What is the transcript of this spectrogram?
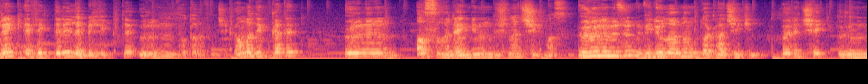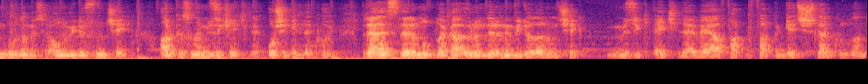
Renk efektleriyle birlikte ürünün fotoğrafını çek. Ama dikkat et ürününün asıl renginin dışına çıkmasın. Ürününüzün videolarını mutlaka çekin. Böyle çek, ürünün burada mesela, onun videosunu çek. Arkasına müzik ekle, o şekilde koy. Reelslere mutlaka ürünlerinin videolarını çek, müzik ekle veya farklı farklı geçişler kullan.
